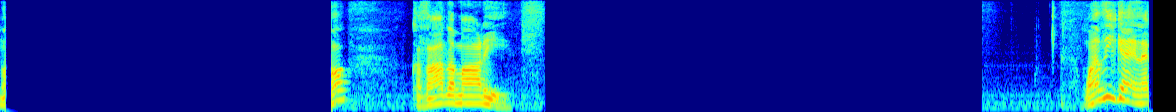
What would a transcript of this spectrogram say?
နော်ကစားသမားတွေဝမ်စီကန်လည်း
